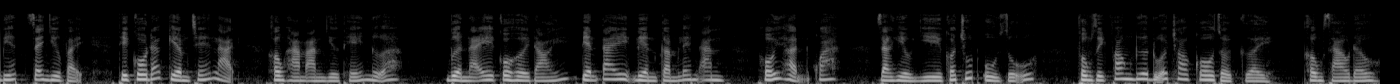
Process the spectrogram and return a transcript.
biết sẽ như vậy, thì cô đã kiềm chế lại, không ham ăn như thế nữa. Vừa nãy cô hơi đói, tiện tay liền cầm lên ăn, hối hận quá. Giang Hiểu Nhi có chút ủ rũ. Phùng Dịch Phong đưa đũa cho cô rồi cười. Không sao đâu,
